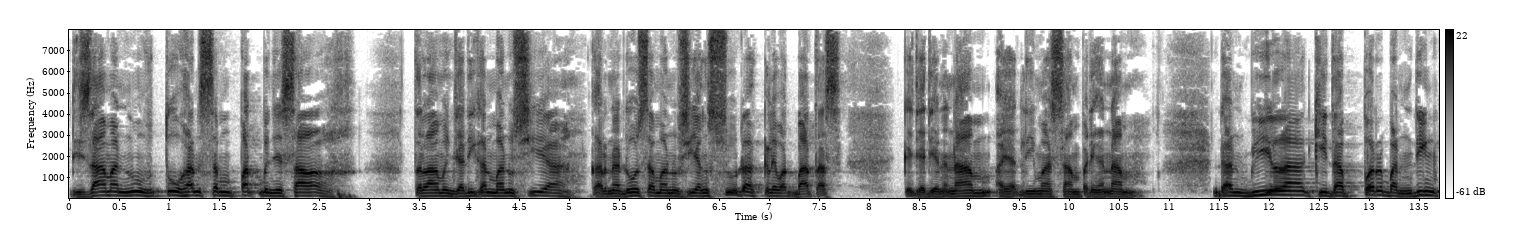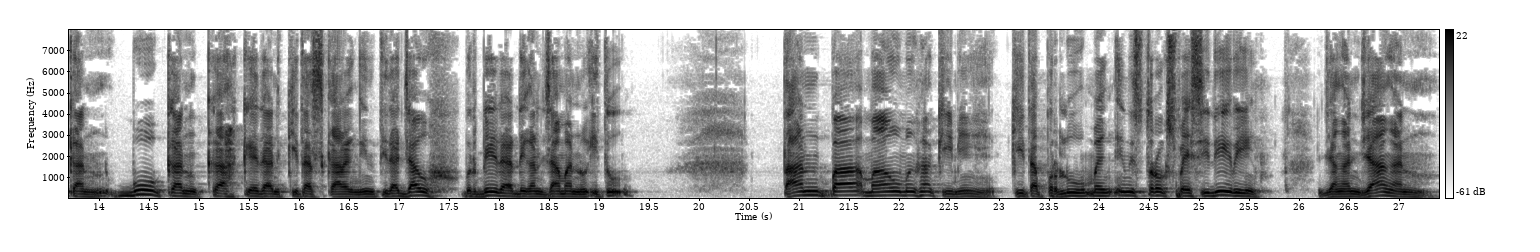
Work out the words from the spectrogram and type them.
di zaman Nuh Tuhan sempat menyesal telah menjadikan manusia karena dosa manusia yang sudah kelewat batas. Kejadian 6 ayat 5 sampai dengan 6. Dan bila kita perbandingkan, bukankah keadaan kita sekarang ini tidak jauh berbeda dengan zaman itu? Tanpa mau menghakimi, kita perlu mengintrospeksi diri. Jangan-jangan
